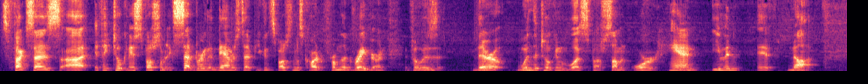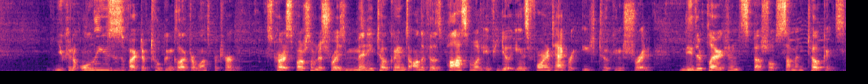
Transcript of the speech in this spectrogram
this effect says, uh, if a token is special summoned, except during the damage step, you can special summon this card from the graveyard if it was there when the token was special summoned, or hand, even if not. You can only use this effect of Token Collector once per turn. This card is special summon destroys many tokens on the field as possible, and if you do, it gains 4 attack for each token destroyed. Neither player can special summon tokens.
